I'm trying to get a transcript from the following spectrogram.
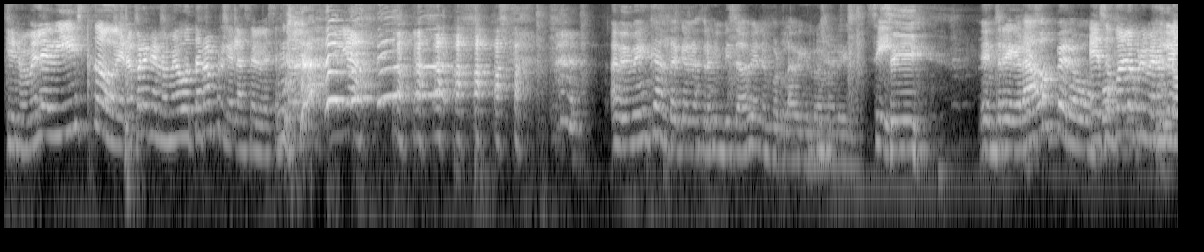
Que no me la he visto. Era para que no me votaran porque la cerveza está fría. A mí me encanta que nuestros invitados vienen por la birra, marico. Sí. Sí. Entre grados, pero. Eso fue lo primero que yo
